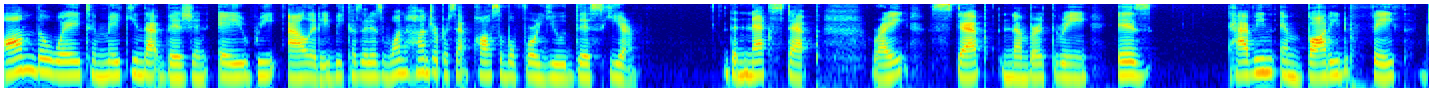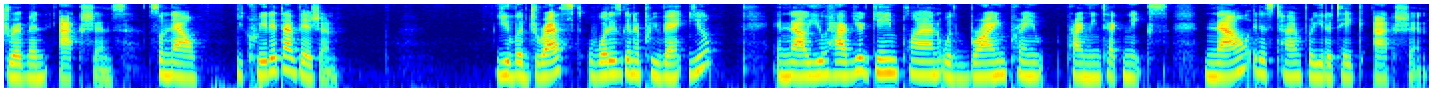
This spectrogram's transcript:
on the way to making that vision a reality because it is 100% possible for you this year. The next step, right? Step number three is having embodied faith driven actions. So now you created that vision, you've addressed what is going to prevent you, and now you have your game plan with brain priming techniques. Now it is time for you to take action.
